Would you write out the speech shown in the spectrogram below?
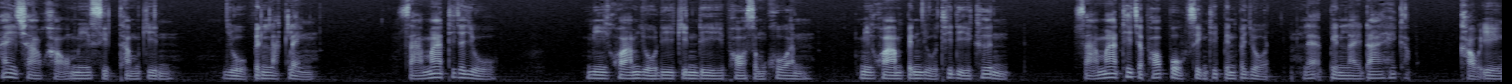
ให้ชาวเขามีสิทธิ์ทำกิน อยู่เป็นหลักแหล่ง สามารถที่จะอยู่ มีความอยู่ดีกินดีพอสมควร มีความเป็นอยู่ที่ดีขึ้น สามารถที่จะเพาะปลูกสิ่งที่เป็นประโยชน์ และเป็นรายได้ให้กับเขาเอง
